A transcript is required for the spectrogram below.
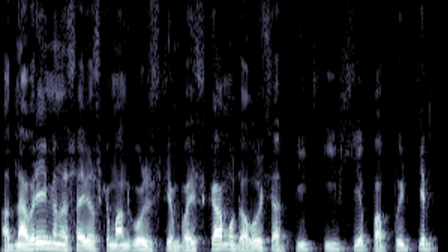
Одновременно советско-монгольским войскам удалось отбить и все попытки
